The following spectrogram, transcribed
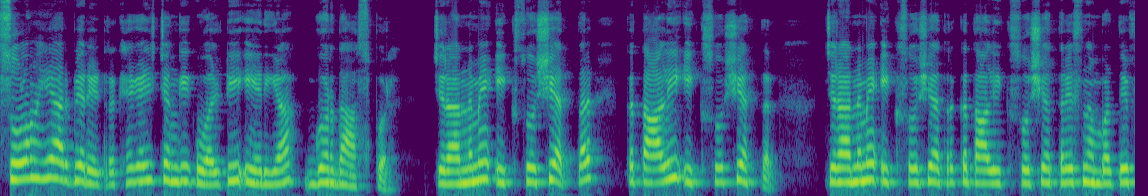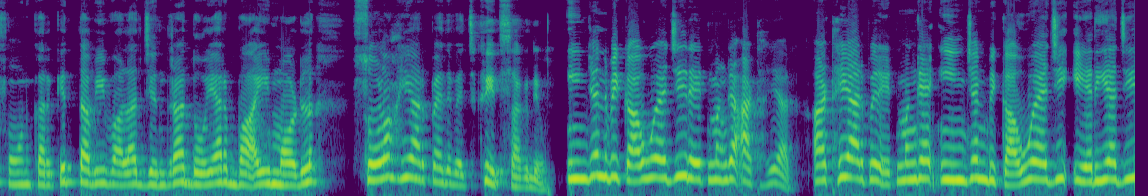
16000 ਰੁਪਏ ਰੇਟ ਰੱਖਿਆ ਗਿਆ ਜੀ, ਚੰਗੀ ਕੁਆਲਿਟੀ ਏਰੀਆ ਗੁਰਦਾਸਪੁਰ। 94176 41176 94176 41176 ਇਸ ਨੰਬਰ ਤੇ ਫੋਨ ਕਰਕੇ ਤਵੀ ਵਾਲਾ ਜਿੰਦਰਾ 2022 ਮਾਡਲ 16000 ਰੁਪਏ ਦੇ ਵਿੱਚ ਖਰੀਦ ਸਕਦੇ ਹੋ। ਇੰਜਨ ਵਿਕਾਊ ਹੈ ਜੀ, ਰੇਟ ਮੰਗਾ 8000 8000 ਰੁਪਏ ਰੇਟ ਮੰਗਾ ਇੰਜਨ ਵਿਕਾਊ ਹੈ ਜੀ, ਏਰੀਆ ਜੀ।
